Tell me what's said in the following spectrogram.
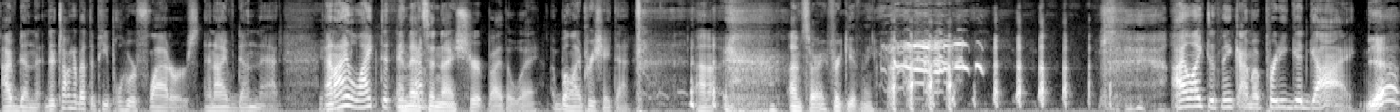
I've done that. They're talking about the people who are flatterers, and I've done that. And I like to think. And that's a I'm- nice shirt, by the way. well, I appreciate that. Uh, I'm sorry, forgive me. I like to think I'm a pretty good guy. Yeah.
